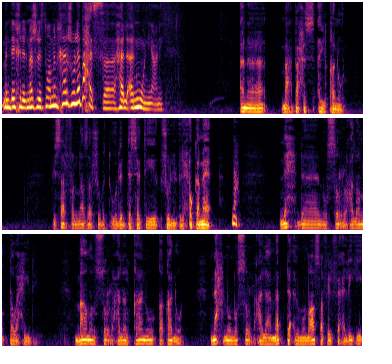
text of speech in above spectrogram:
من داخل المجلس ومن خارجه لبحث هالقانون يعني. أنا مع بحث أي قانون. بصرف النظر شو بتقول الدساتير شو الحكماء. نعم. نحن نصر على نقطة وحيدة. ما منصر على القانون كقانون. نحن نصر على مبدأ المناصفة الفعلية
